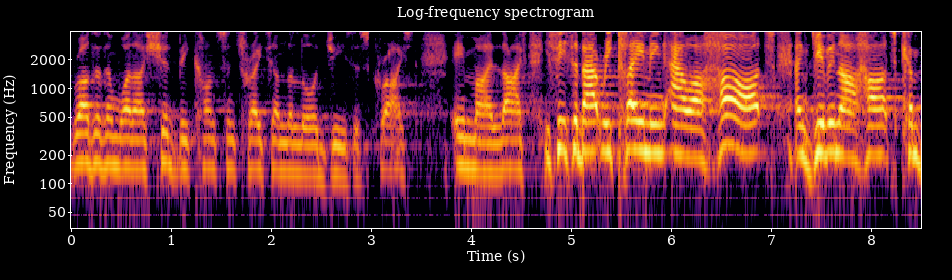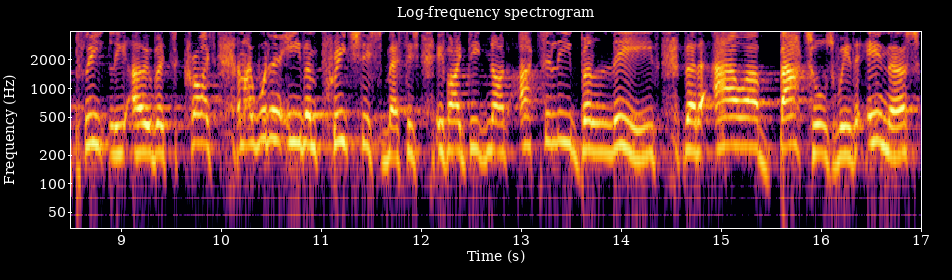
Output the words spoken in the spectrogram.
rather than what I should be concentrating on the Lord Jesus Christ in my life? You see, it's about reclaiming our hearts and giving our hearts completely over to Christ. And I wouldn't even preach this message if I did not utterly believe that our battles within us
